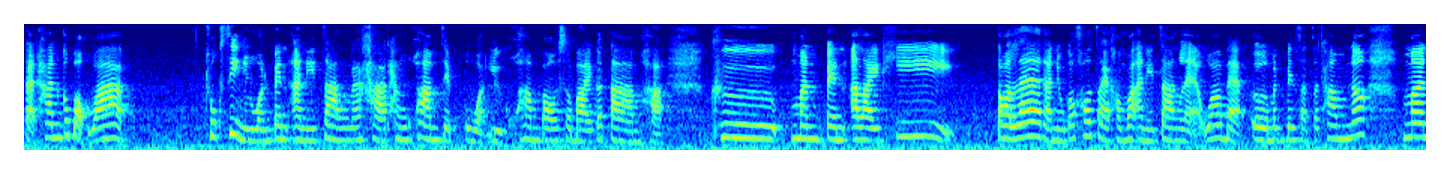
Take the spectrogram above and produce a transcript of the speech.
แต่ท่านก็บอกว่าทุกสิ่งล้วนเป็นอนิจจังนะคะ ทั้งความเจ็บปวดหรือความเบาสบายก็ตามค่ะ คือมันเป็นอะไรที่ ตอนแรกอะนิวก็เข้าใจคำว่าอนิจจังแหละว่าแบบเออมันเป็นสัจธรรมเนาะมัน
